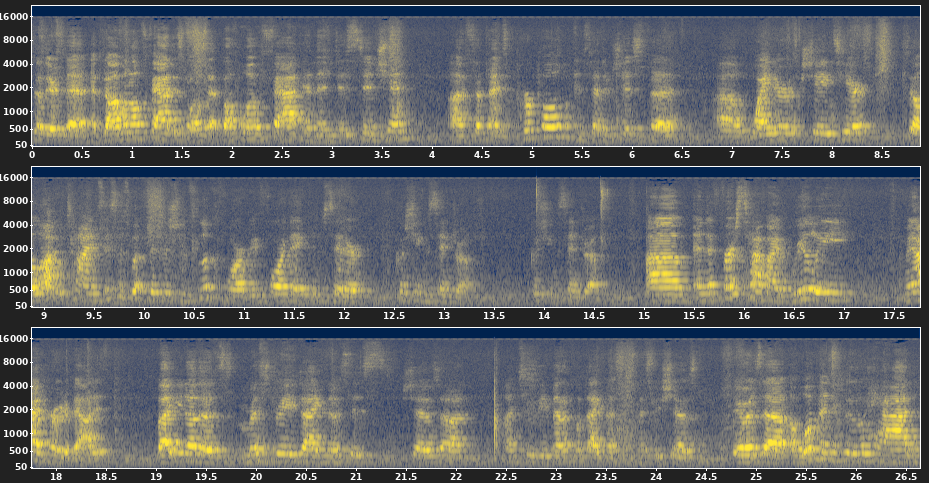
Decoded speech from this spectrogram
So there's a abdominal fat as well as that buffalo fat and then distension, uh, sometimes purple instead of just the uh, whiter shades here. So a lot of times, this is what physicians look for before they consider Cushing syndrome. Cushing syndrome. Um, and the first time I really, I mean, I'd heard about it, but you know those mystery diagnosis shows on, on TV, medical diagnosis mystery shows? There was a, a woman who had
